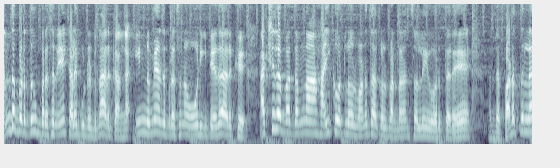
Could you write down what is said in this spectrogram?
அந்த படத்துக்கும் பிரச்சனையை கிளப்பி விட்டுட்டு தான் இருக்காங்க. இன்னுமே அந்த பிரச்சனை ஓடிக்கிட்டே தான் இருக்குது ஆக்சுவலாக பார்த்தோம்னா ஹைகோர்ட்டில் ஒரு மனு தாக்கல் பண்ணுறேன்னு சொல்லி ஒருத்தர் அந்த படத்தில்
